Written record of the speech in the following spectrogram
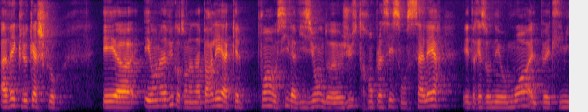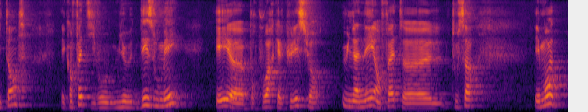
avec le cash flow. Et, euh, et on a vu quand on en a parlé à quel point aussi la vision de juste remplacer son salaire et de raisonner au mois, elle peut être limitante. Et qu'en fait, il vaut mieux dézoomer et euh, pour pouvoir calculer sur une année, en fait, euh, tout ça. Et moi,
